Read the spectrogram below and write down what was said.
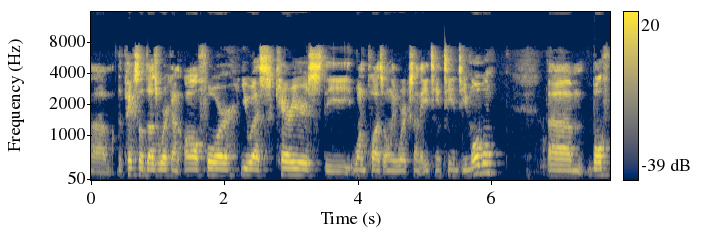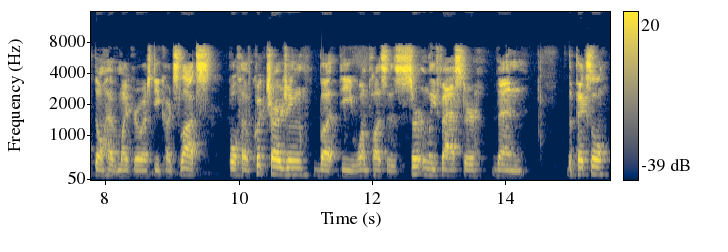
Um, the Pixel does work on all four U.S. carriers. The OnePlus only works on AT&T and T-Mobile. Um, both don't have micro SD card slots. Both have quick charging, but the OnePlus is certainly faster than the Pixel.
